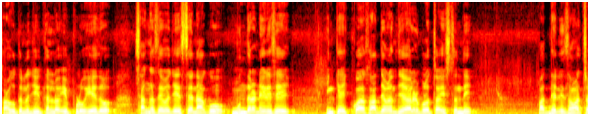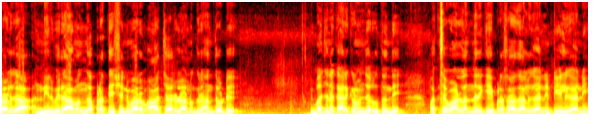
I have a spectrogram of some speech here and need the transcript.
సాగుతున్న జీవితంలో ఎప్పుడూ ఏదో సంఘ సేవ చేస్తే నాకు ముందర నిలిచి ఇంకా ఎక్కువ సాధ్యమైనంత చేయాలని ప్రోత్సహిస్తుంది. పద్దెనిమిది సంవత్సరాలుగా నిర్విరామంగా ప్రతి శనివారం ఆచార్యుల అనుగ్రహంతో భజన కార్యక్రమం జరుగుతుంది. వచ్చే వాళ్ళందరికీ ప్రసాదాలు కానీ టీలు కానీ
